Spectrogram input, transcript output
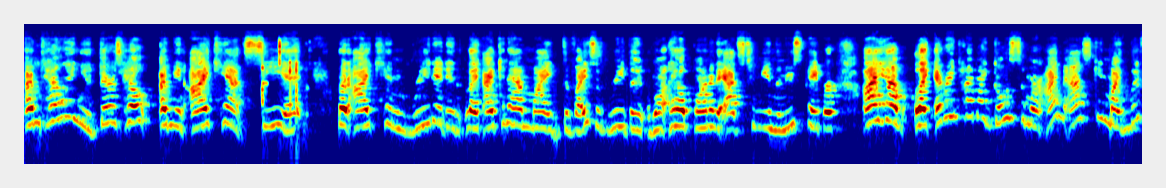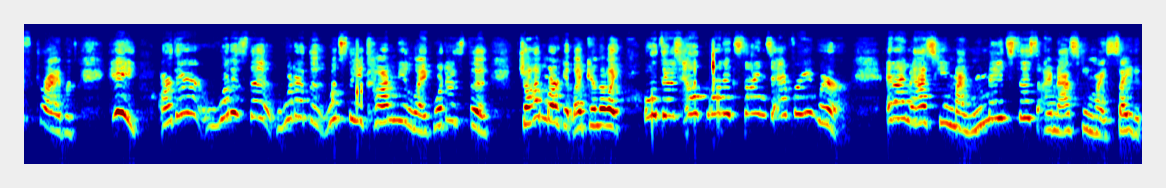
I'm telling you, there's help. I mean, I can't see it, but I can read it in like I can have my devices read the want help wanted ads to me in the newspaper. I have like every time I go somewhere, I'm asking my Lyft drivers, hey, are there what is the what are the what's the economy like? What is the job market like? And they're like, oh, there's help wanted signs everywhere. And I'm asking my roommates this, I'm asking my sighted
